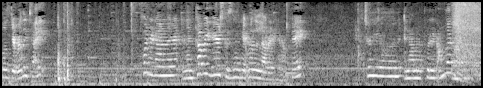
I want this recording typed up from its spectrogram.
close it really tight. Put it on there and then cover your ears because it's gonna get really loud in here, okay? Turn it on and I'm gonna put it on blender.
